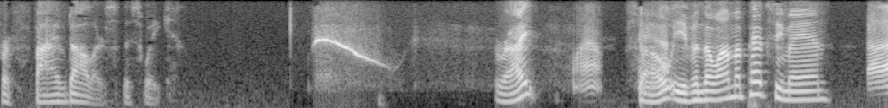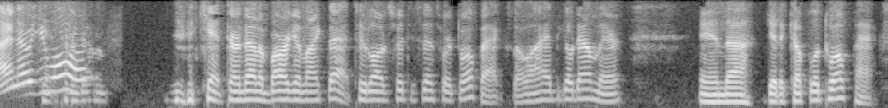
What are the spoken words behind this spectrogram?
for five dollars this week. Right? Wow. So even though I'm a Pepsi man, I know you are. turn down a, you can't turn down a bargain like that. Two dollars fifty cents for a twelve pack. So I had to go down there and uh get a couple of twelve packs.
